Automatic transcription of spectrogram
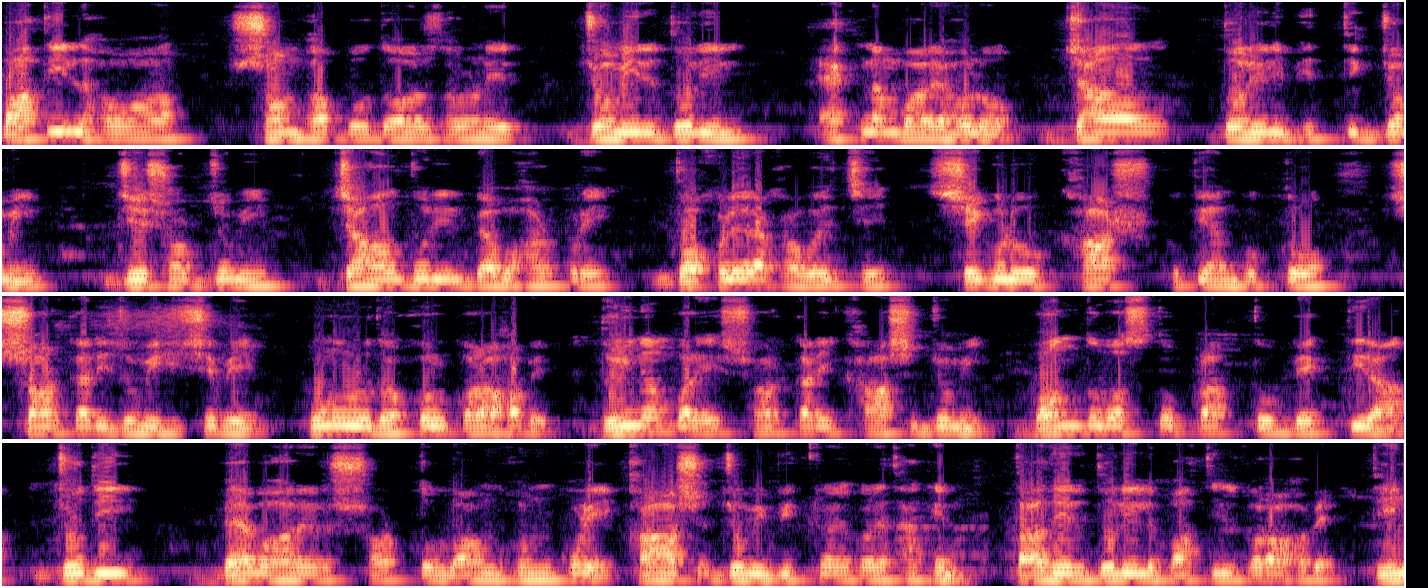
বাতিল হওয়া সম্ভাব্য দশ ধরনের জমির দলিল এক নম্বরে হলো জাল দলিল ভিত্তিক জমি, যেসব জমি জাল দলিল ব্যবহার করে দখলে রাখা হয়েছে, সেগুলো খাস খতিয়ানভুক্ত সরকারি জমি হিসেবে পুনর্দখল করা হবে। দুই নম্বরে সরকারি খাস জমি বন্দোবস্ত প্রাপ্ত ব্যক্তিরা যদি ব্যবহারের শর্ত লঙ্ঘন করে খাস জমি বিক্রয় করে থাকেন, তাদের দলিল বাতিল করা হবে। তিন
